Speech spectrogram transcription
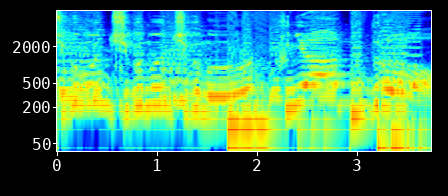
지금은 지금은 지금은 그냥 들어.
